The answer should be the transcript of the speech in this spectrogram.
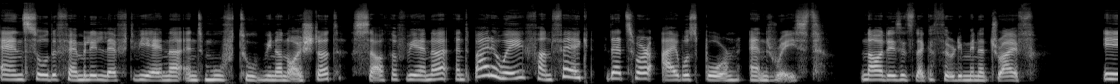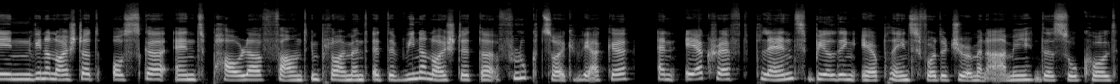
and so the family left Vienna and moved to Wiener Neustadt, south of Vienna. And by the way, fun fact, that's where I was born and raised. Nowadays, it's like a 30 minute drive. In Wiener Neustadt, Oskar and Paula found employment at the Wiener Neustädter Flugzeugwerke, an aircraft plant building airplanes for the German army, the so-called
